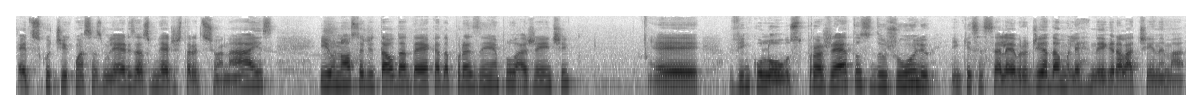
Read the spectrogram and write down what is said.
é, discutir com essas mulheres, as mulheres tradicionais, e o nosso edital da década, por exemplo, a gente é, vinculou os projetos do julho, em que se celebra o Dia da Mulher Negra Latina,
